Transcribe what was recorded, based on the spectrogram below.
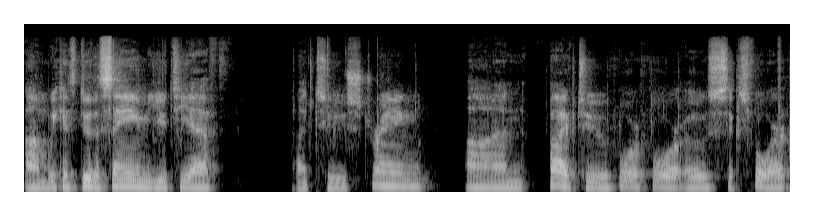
um, we can do the same UTF uh, to string on 5244064,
